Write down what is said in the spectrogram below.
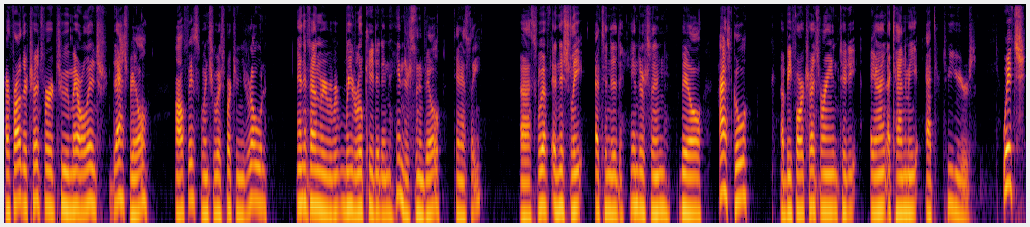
Her father transferred to Merrill Lynch, Nashville office when she was 14 years old, and the family re- relocated in Hendersonville, Tennessee. Uh, Swift initially attended Hendersonville High School uh, before transferring to the Aaron Academy after two years, which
